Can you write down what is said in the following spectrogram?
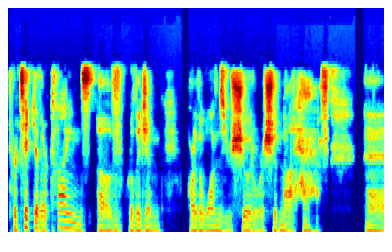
particular kinds of religion are the ones you should or should not have. Uh,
